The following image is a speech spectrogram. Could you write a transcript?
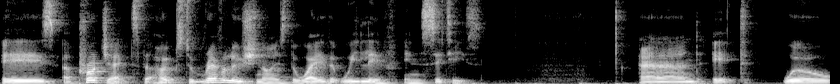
is a project that hopes to revolutionize the way that we live in cities. And it will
